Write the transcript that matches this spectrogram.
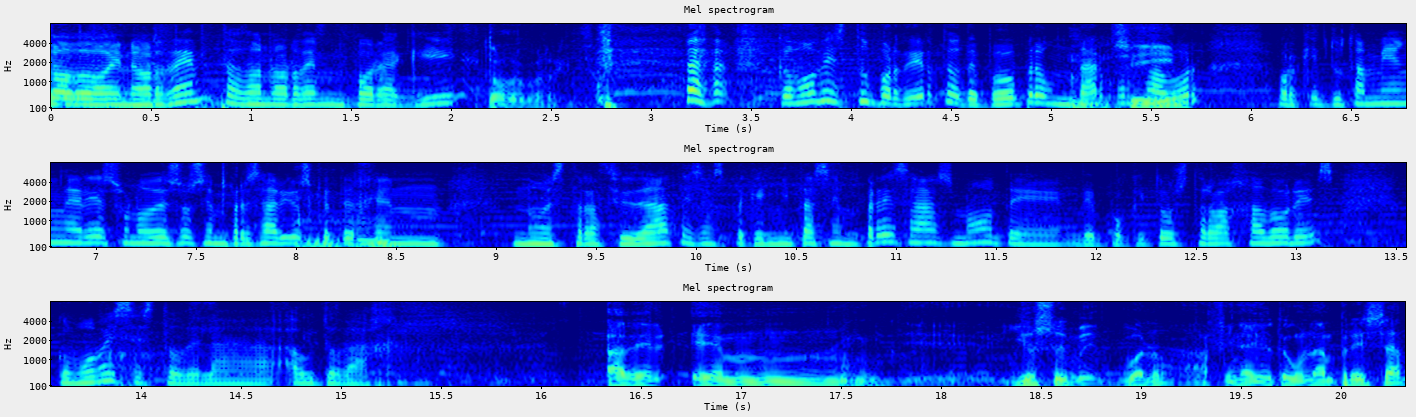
¿Todo en orden? ¿Todo en orden por aquí? Todo correcto. ¿Cómo ves tú, por cierto? ¿Te puedo preguntar, por Sí. favor? Porque tú también eres uno de esos empresarios que tejen nuestra ciudad, esas pequeñitas empresas, ¿no? De, de poquitos trabajadores. ¿Cómo ves esto de la autobaja? A ver, em, yo soy, bueno, al final yo tengo una empresa,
